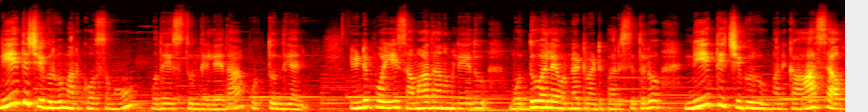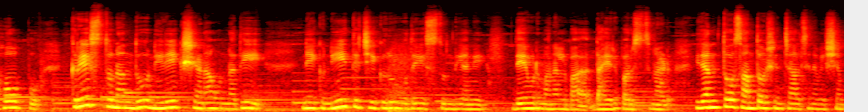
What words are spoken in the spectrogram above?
నీతి చిగురు మన కోసము ఉదయిస్తుంది లేదా పుట్టుతుంది అని. ఎండిపోయి సమాధానం లేదు మొద్దు వలె ఉన్నటువంటి పరిస్థితిలో నీతి చిగురు మనకు ఆశ హోప్ క్రీస్తునందు నిరీక్షణ ఉన్నది. నీకు నీతి చిగురు ఉదయిస్తుంది అని దేవుడు మనల్ని బా ధైర్యపరుస్తున్నాడు. ఇదెంతో సంతోషించాల్సిన విషయం.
